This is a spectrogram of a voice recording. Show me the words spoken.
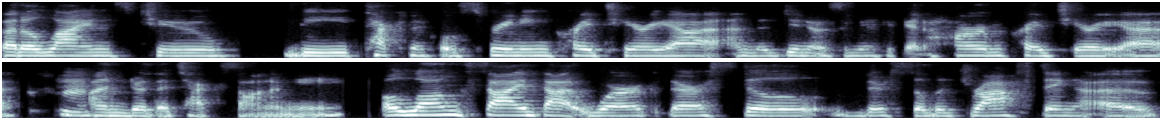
that aligns to the technical screening criteria and the do no significant harm criteria mm-hmm. under the taxonomy. Alongside that work, there are still there's still the drafting of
